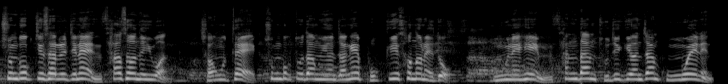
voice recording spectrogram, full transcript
충북지사를 지낸 사선 의원 정우택 충북도당 위원장의 복귀 선언에도 국민의힘 상당 조직위원장 공모에는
